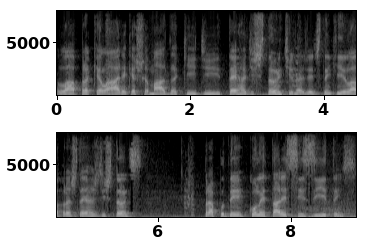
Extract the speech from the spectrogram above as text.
lá para aquela área que é chamada aqui de terra distante, né? A gente tem que ir lá para as terras distantes para poder coletar esses itens.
